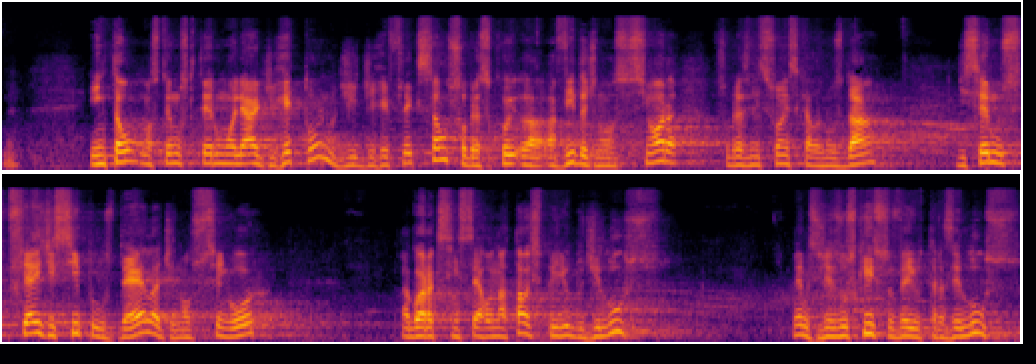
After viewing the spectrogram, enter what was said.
Né? Então, nós temos que ter um olhar de retorno, de, de reflexão sobre as, a vida de Nossa Senhora, sobre as lições que ela nos dá, de sermos fiéis discípulos dela, de nosso Senhor, agora que se encerra o Natal, esse período de luz. Lembre-se, Jesus Cristo veio trazer luz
